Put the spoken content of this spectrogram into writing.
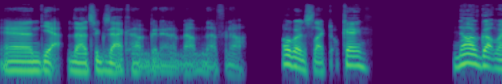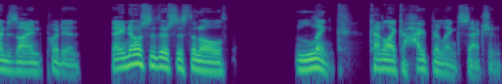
And yeah, that's exactly how I'm going to end up mounting that for now. I'll go and select OK. Now I've got my design put in. Now you notice that there's this little link, kind of like a hyperlink section.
